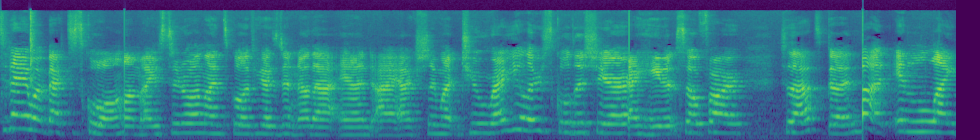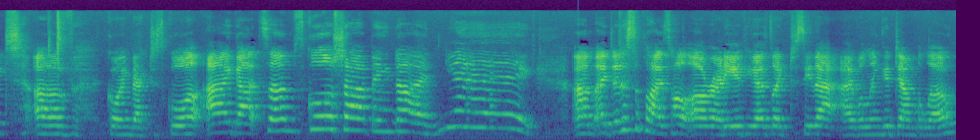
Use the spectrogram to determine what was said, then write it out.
today I went back to school. Um, I used to do online school if you guys didn't know that and I actually went to regular school this year. I hate it so far. So that's good. But in light of going back to school, I got some school shopping done. Yay! Um, I did a supplies haul already. If you guys like to see that, I will link it down below.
